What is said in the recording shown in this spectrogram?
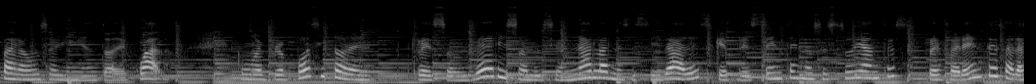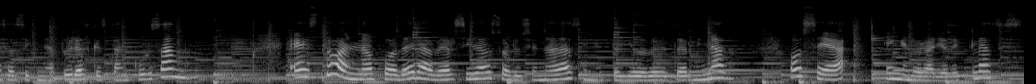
para un seguimiento adecuado, con el propósito de resolver y solucionar las necesidades que presenten los estudiantes referentes a las asignaturas que están cursando. Esto al no poder haber sido solucionadas en el periodo determinado, o sea, en el horario de clases.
